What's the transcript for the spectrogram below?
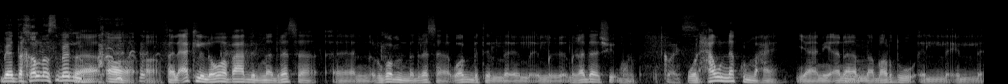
بيتخلص منه. آه آه. فالأكل اللي هو بعد المدرسة آه الرجوع من المدرسة وجبة ال- ال- الغداء شيء مهم. كويس. ونحاول ناكل معاه. يعني أنا. أنا برضو ال ال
